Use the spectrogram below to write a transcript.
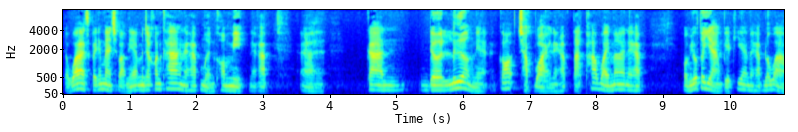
แต่ว่า Spider-Man ฉบับนี้มันจะค่อนข้างนะครับเหมือน comic นะครับการเดินเรื่องเนี่ยก็ฉับไวนะครับ ตัดภาพไวมากนะครับ ผมยกตัวอย่างเปรียบเทียบนะครับ ระหว่าง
